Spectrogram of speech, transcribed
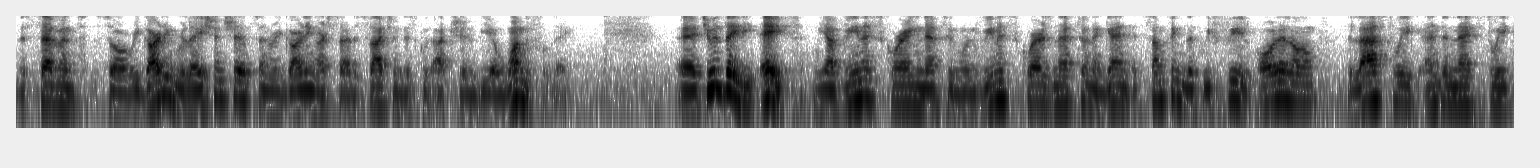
the 7th. So regarding relationships and regarding our satisfaction, this could actually be a wonderful day. Uh, Tuesday the 8th, we have Venus squaring Neptune. When Venus squares Neptune, again, it's something that we feel all along the last week and the next week.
